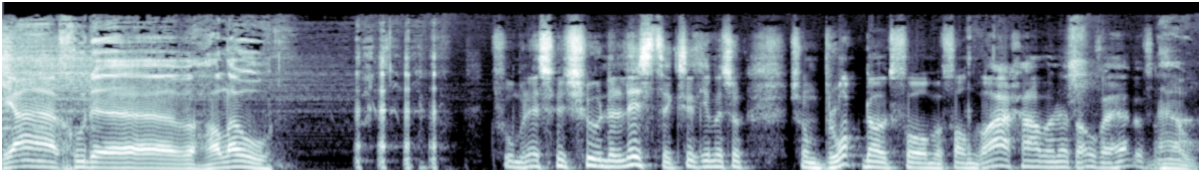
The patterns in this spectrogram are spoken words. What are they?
Ja, goede hallo. Ik voel me net zo'n journalist. Ik zit hier met zo'n zo'n bloknoot voor me van waar gaan we het over hebben vandaag. Nou.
